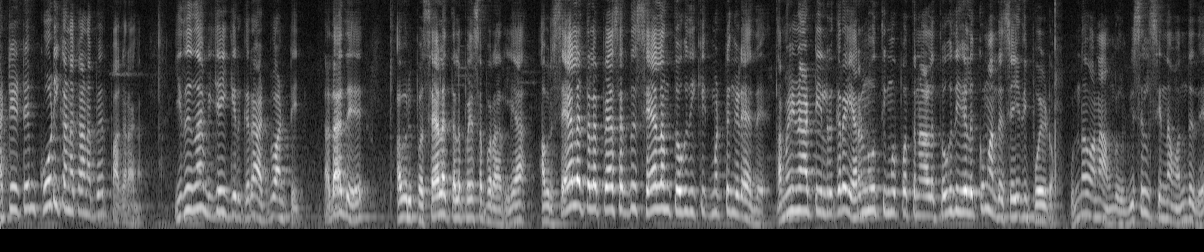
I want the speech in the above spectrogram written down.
அட் ஏ டைம் கோடிக்கணக்கான பேர் பார்க்குறாங்க. இதுதான் விஜய்க்கு இருக்கிற அட்வான்டேஜ் அதாவது அவர் இப்போ சேலத்தில் பேச போகிறார் இல்லையா? அவர் சேலத்தில் பேசுறது சேலம் தொகுதிக்கு மட்டும் கிடையாது. தமிழ்நாட்டில் இருக்கிற இரநூத்தி முப்பத்தி நாலு தொகுதிகளுக்கும் அந்த செய்தி போயிடும். இன்னும் ஆனால் அவங்களுக்கு விசில் சின்னம் வந்தது.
